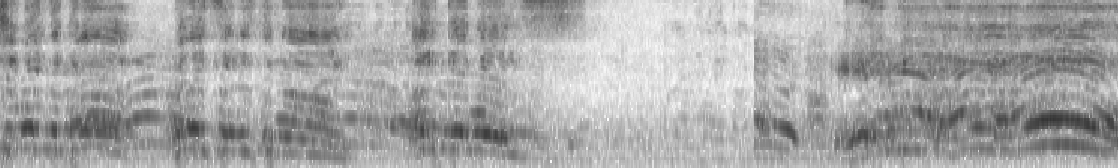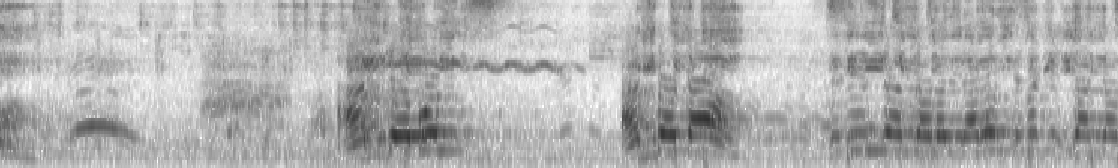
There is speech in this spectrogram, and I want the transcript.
చివరిగా ప్రదర్శనిస్తున్నాయి అల్కేబుల్స్ అల్కేబుల్స్ అద్భుత అల్కేబుల్స్ అద్భుత సిద్ధేశ్వర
